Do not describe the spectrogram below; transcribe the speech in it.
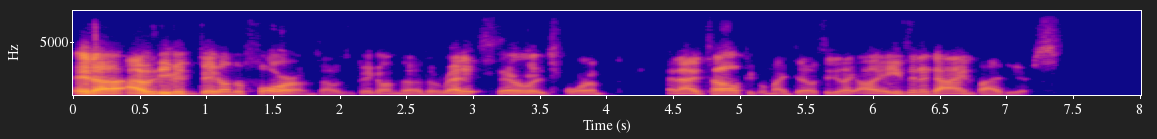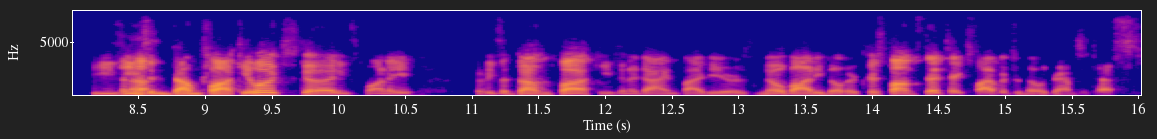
and uh, I was even big on the forums. I was big on the, the Reddit steroids forum. And I tell people my dosage, and they're like, oh yeah, he's gonna die in five years. He's he's a dumb fuck. He looks good, he's funny, but he's a dumb fuck. He's gonna die in five years. No bodybuilder. Chris Bumstead takes 500 milligrams of test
